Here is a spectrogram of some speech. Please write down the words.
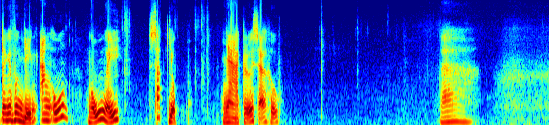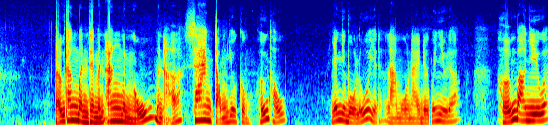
Trên cái phương diện ăn uống, ngủ nghỉ, sắc dục, nhà cửa sở hữu. À. tự thân mình thì mình ăn, mình ngủ, mình ở, sang trọng vô cùng hưởng thụ giống như bùa lúa vậy đó làm mùa này được bấy nhiêu đó. Hưởng bao nhiêu á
